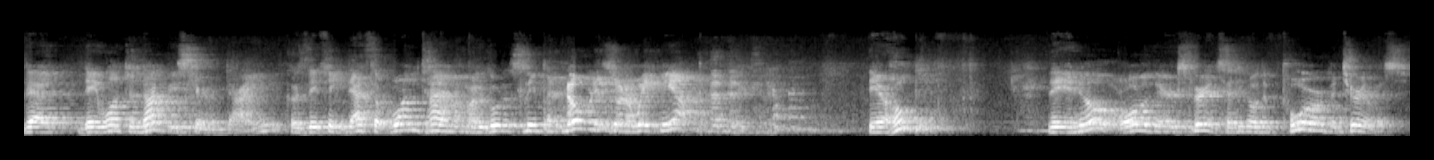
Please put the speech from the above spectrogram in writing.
that they want to not be scared of dying because they think that's the one time I'm going to go to sleep and nobody's going to wake me up. they are hoping. They know all of their experience that, you know, the poor materialists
